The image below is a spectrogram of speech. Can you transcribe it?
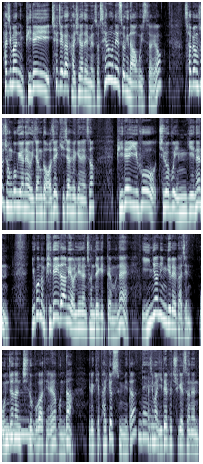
하지만 비대위 체제가 가시화되면서 새로운 해석이 나오고 있어요. 서병수 전국위원회 의장도 어제 기자회견에서 비대위 이후 지도부 임기는 이거는 비대위 다음에 열리는 전대기 때문에 2년 임기를 가진 온전한 음. 지도부가 되리라 본다. 이렇게 밝혔습니다. 네. 하지만 이 대표 측에서는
